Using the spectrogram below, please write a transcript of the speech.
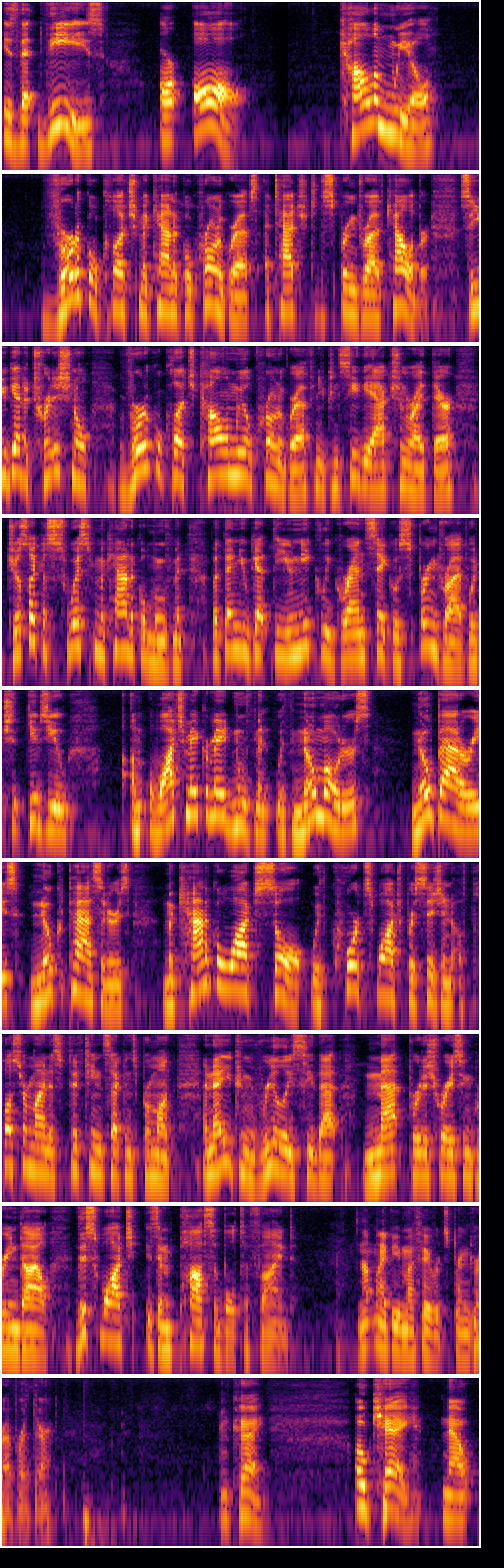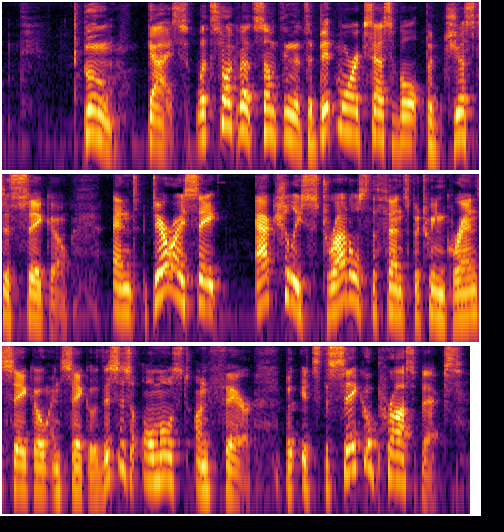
is that these are all column wheel vertical clutch mechanical chronographs attached to the spring drive caliber. So you get a traditional vertical clutch column wheel chronograph, and you can see the action right there, just like a Swiss mechanical movement, but then you get the uniquely Grand Seiko spring drive, which gives you a watchmaker-made movement with no motors, no batteries, no capacitors, mechanical watch soul with quartz watch precision of plus or minus 15 seconds per month. And now you can really see that matte British Racing Green dial. This watch is impossible to find. That might be my favorite spring drive right there. Okay. Okay, now, boom. Guys, let's talk about something that's a bit more accessible, but just as Seiko. And dare I say, actually straddles the fence between Grand Seiko and Seiko. This is almost unfair, but it's the Seiko Prospex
